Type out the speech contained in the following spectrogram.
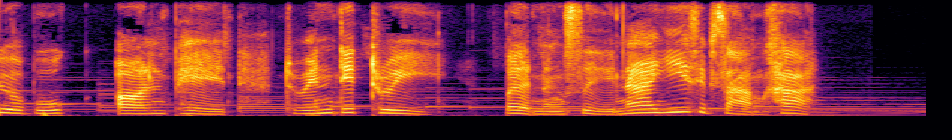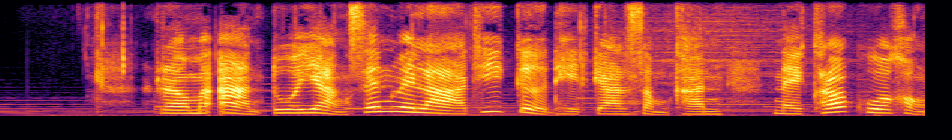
your book on page 23 เปิดหนังสือหน้า 23 ค่ะ เรามาอ่านตัวอย่างเส้นเวลาที่เกิดเหตุการณ์สำคัญในครอบครัวของ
